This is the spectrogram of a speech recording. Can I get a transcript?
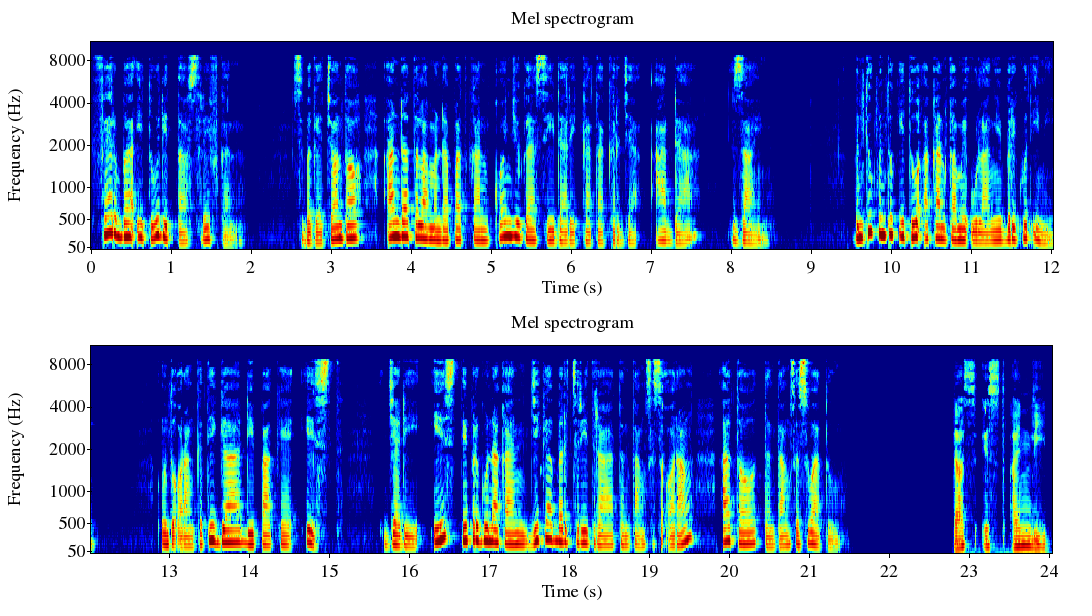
Verba itu ditasrifkan. Sebagai contoh, Anda telah mendapatkan konjugasi dari kata kerja ada, sein. Bentuk-bentuk itu akan kami ulangi berikut ini. Untuk orang ketiga dipakai ist. Jadi ist dipergunakan jika bercerita tentang seseorang atau tentang sesuatu. Das ist ein Lied.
